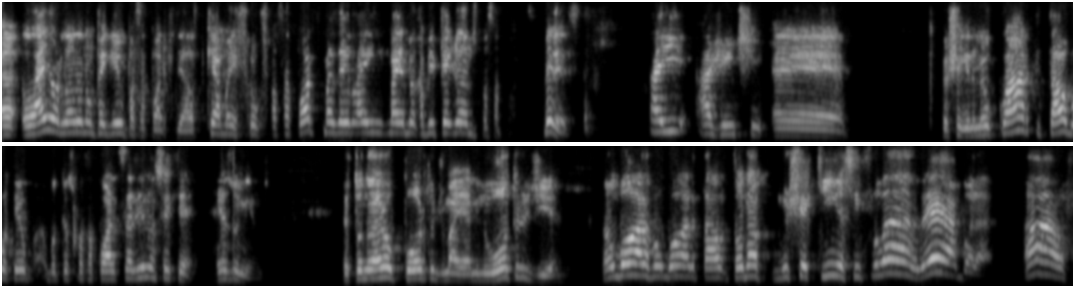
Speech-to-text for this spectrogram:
Ah, lá em Orlando eu não peguei o passaporte delas, porque a mãe ficou com os passaportes, mas aí lá em Miami eu acabei pegando os passaportes. Beleza. Aí a gente. é, Eu cheguei no meu quarto e tal, botei, botei os passaportes ali, não sei o quê. Resumindo, eu tô no aeroporto de Miami no outro dia. Vambora, vambora tal. Tô na, no assim, fulano, Débora, Alf,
